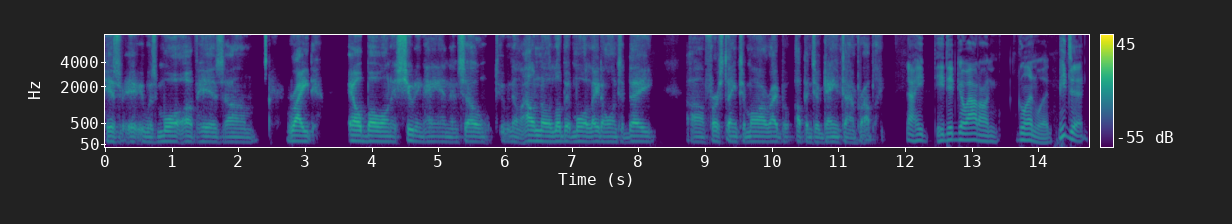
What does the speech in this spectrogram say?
his it was more of his um, right elbow on his shooting hand, and so you know I'll know a little bit more later on today, uh, first thing tomorrow, right up until game time probably. Now he he did go out on Glenwood. He did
